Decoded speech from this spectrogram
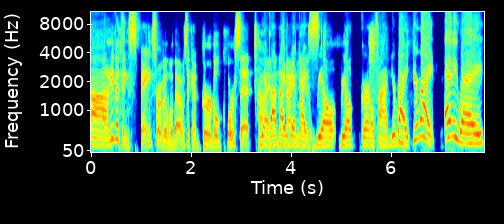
Um, I don't um, even think Spanx were available. That was like a girdle corset time. Yeah, that might have been like real, real girdle time. You're right. You're right. Anyway,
